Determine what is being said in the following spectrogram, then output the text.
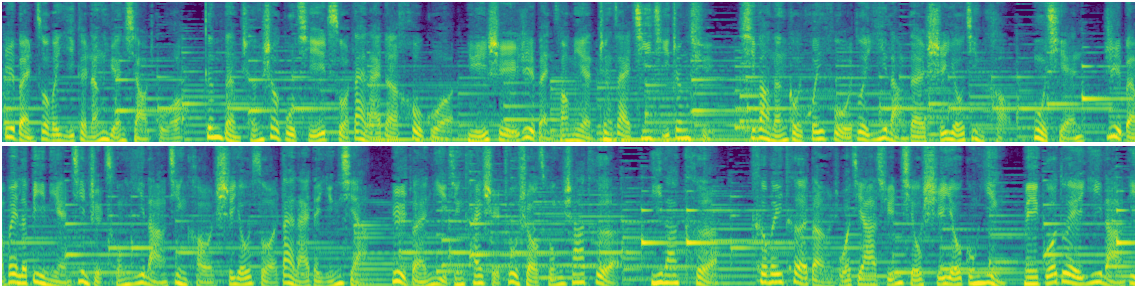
日本作为一个能源小国，根本承受不起所带来的后果。于是，日本方面正在积极争取，希望能够恢复对伊朗的石油进口。目前，日本为了避免禁止从伊朗进口石油所带来的影响，日本已经开始着手从沙特、伊拉克。科威特等国家寻求石油供应。美国对伊朗第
